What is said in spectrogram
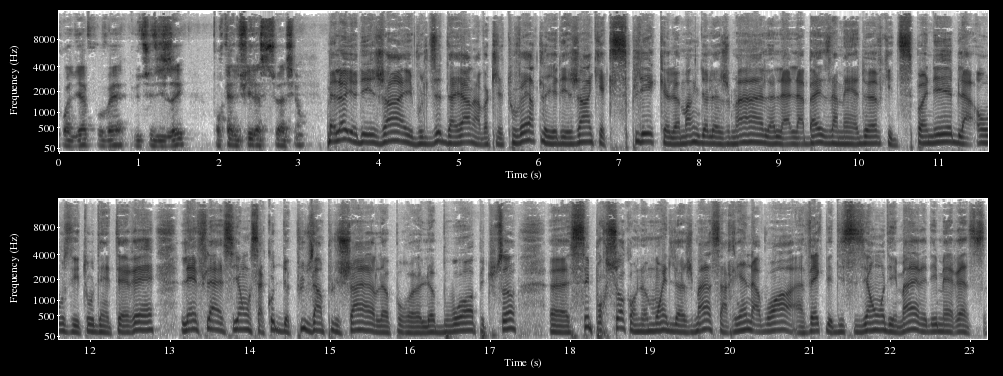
Poiliev pouvait utiliser pour qualifier la situation. Mais là, il y a des gens, et vous le dites d'ailleurs dans votre lettre ouverte, il y a des gens qui expliquent le manque de logement, la, baisse de la main-d'œuvre qui est disponible, la hausse des taux d'intérêt, l'inflation, ça coûte de plus en plus cher là, pour euh, le bois et tout ça. Euh, c'est pour ça qu'on a moins de logements. Ça n'a rien à voir avec les décisions des maires et des mairesses.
